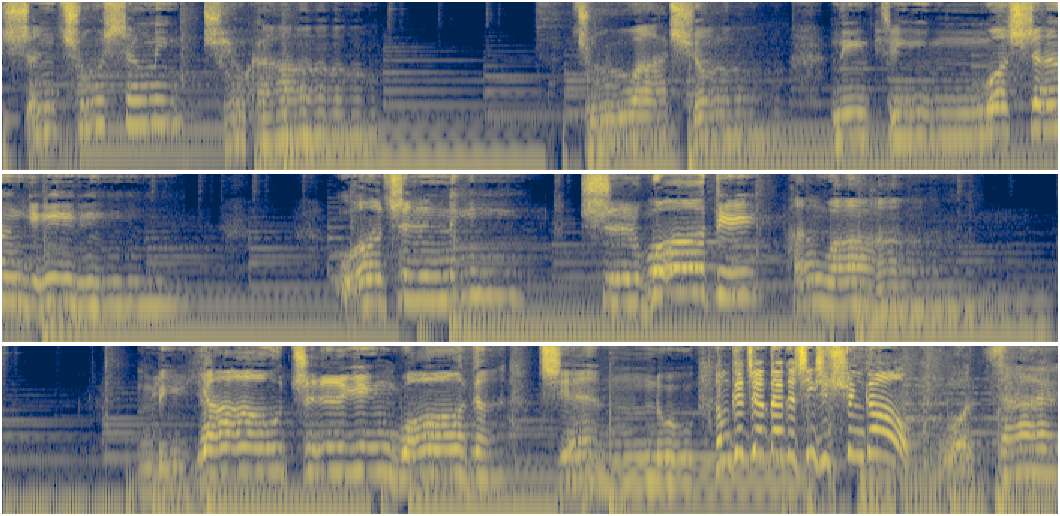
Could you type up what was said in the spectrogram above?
深处向你求告，主啊，求。你听我声音，我知你是我的盼望，你要指引我的前路。我们跟着带着信心宣告：我在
